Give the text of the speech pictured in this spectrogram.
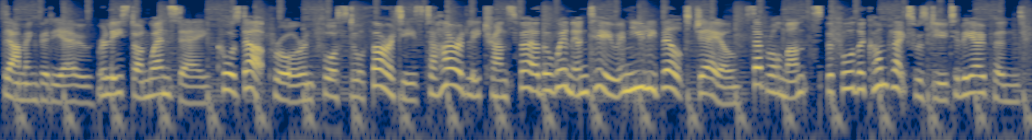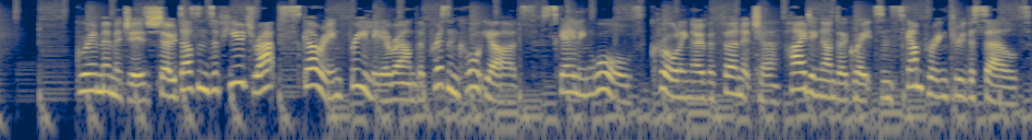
Damning video, released on Wednesday, caused uproar and forced authorities to hurriedly transfer the women to a newly built jail, several months before the complex was due to be opened. Grim images show dozens of huge rats scurrying freely around the prison courtyards, scaling walls, crawling over furniture, hiding under grates and scampering through the cells.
